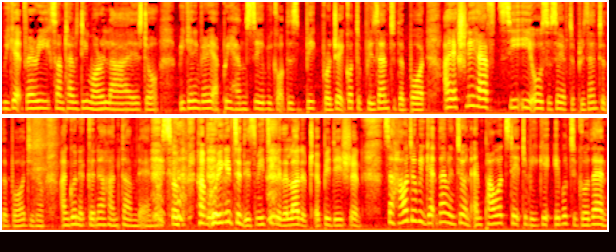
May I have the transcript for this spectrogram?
we get very sometimes demoralized or we're getting very apprehensive. We got this big project got to present to the board. I actually have ceos who say i have to present to the board you know. I'm going to kena hantam there you so i'm going into this meeting with a lot of trepidation. So how do we get them into an empowered state to be able to go there and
